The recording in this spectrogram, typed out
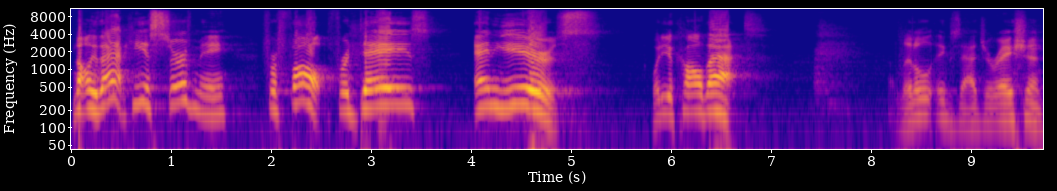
Not only that, he has served me for fault for days and years. What do you call that? A little exaggeration.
